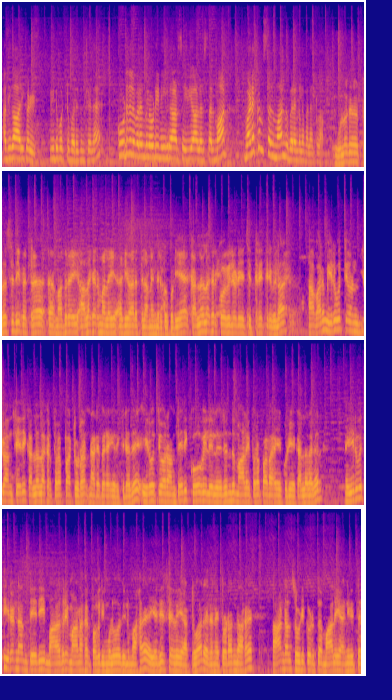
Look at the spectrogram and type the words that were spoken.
அதிகாரிகள் ஈடுபட்டு வருகின்றனர். கூடுதல் விவரங்களோடு இணைகிறார் செய்தியாளர் சல்மான். வணக்கம் சல்மான் விவரங்களை வழங்கலாம். உலக பிரசித்தி பெற்ற மதுரை மதுரை அழகர்மலை அடிவாரத்தில் அமைந்திருக்கக்கூடிய கள்ளழகர் கோவிலுடைய சித்திரை திருவிழா வரும் இருபத்தி ஒன்றாம் தேதி கள்ளழகர் புறப்பாட்டுடன் நடைபெற இருக்கிறது. இருபத்தி ஓராம் தேதி கோவிலிலிருந்து மாலை புறப்பாடாகக்கூடிய கள்ளழகர் இருபத்தி இரண்டாம் தேதி மதுரை மாநகர் பகுதி முழுவதிலுமாக எதிர் சேவை ஆற்றுவார். இதனைத் தொடர்ந்தாக ஆண்டாள் சூடி கொடுத்த மாலையை அணிவித்த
